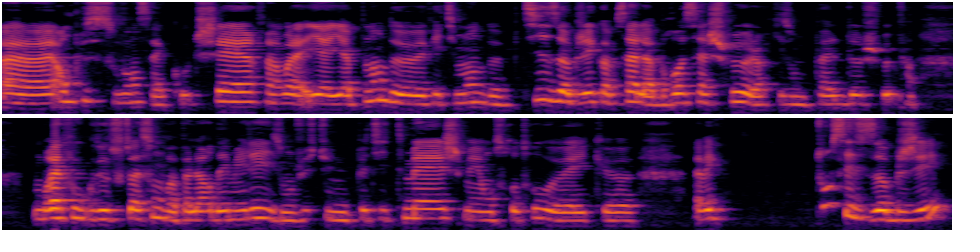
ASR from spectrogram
Euh, en plus, souvent, ça coûte cher. Enfin voilà, il y a, y a, plein de effectivement de petits objets comme ça, la brosse à cheveux alors qu'ils ont pas de cheveux. Enfin bref, de toute façon, on va pas leur démêler. Ils ont juste une petite mèche, mais on se retrouve avec euh, avec tous ces objets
